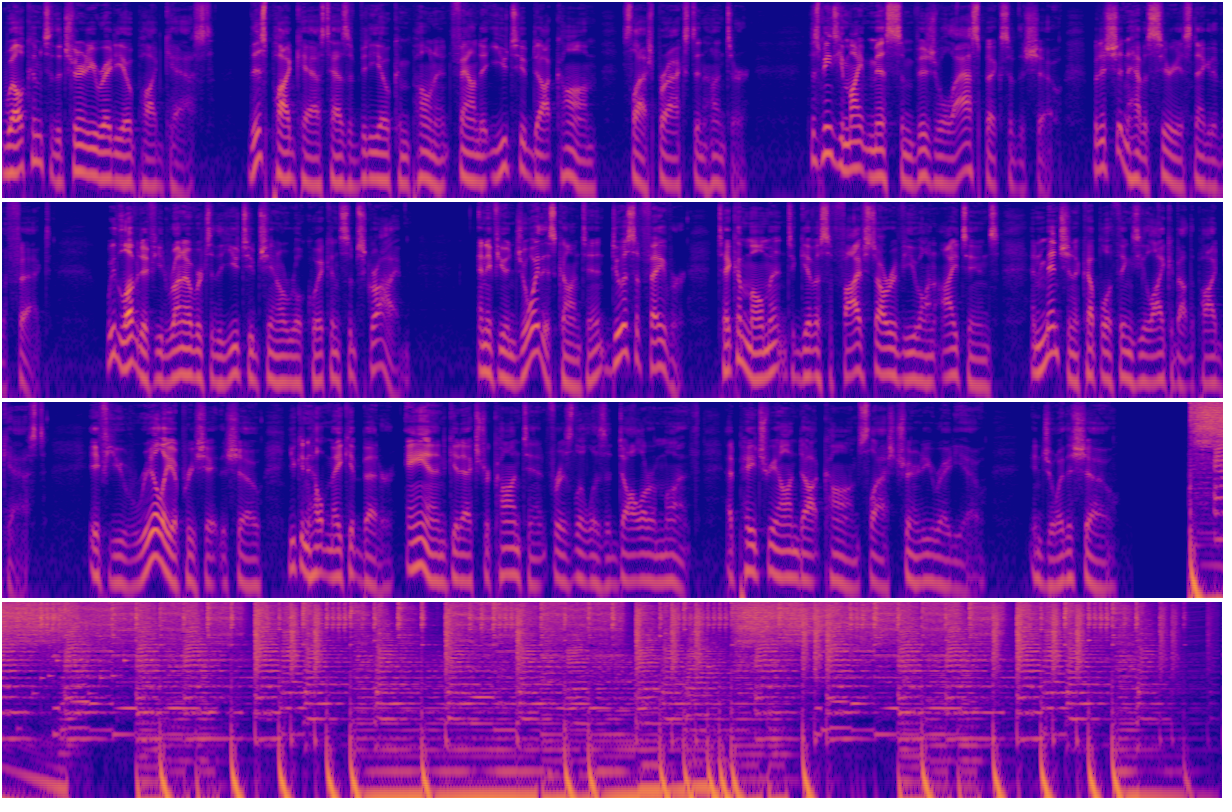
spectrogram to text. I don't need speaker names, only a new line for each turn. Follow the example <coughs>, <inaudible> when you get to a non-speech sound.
Welcome to the Trinity Radio podcast. This podcast has a video component found at youtube.com slash Braxton Hunter. This means you might miss some visual aspects of the show, but it shouldn't have a serious negative effect. We'd love it if you'd run over to the YouTube channel real quick and subscribe. And if you enjoy this content, do us a favor. Take a moment to give us a five star review on iTunes and mention a couple of things you like about the podcast. If you really appreciate the show, you can help make it better and get extra content for as little as a dollar a month at patreon.com slash Trinity Radio. Enjoy the show.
